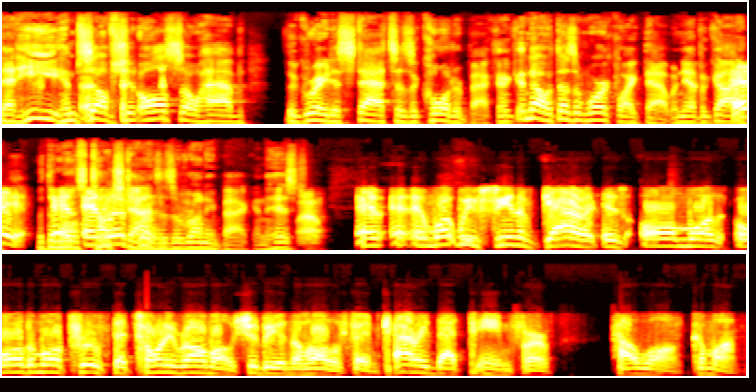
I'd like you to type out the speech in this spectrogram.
that he himself should also have the greatest stats as a quarterback. Like, no, it doesn't work like that. When you have a guy Hey, with the and- most and touchdowns listen. as a running back in history. Well, And, and and what we've seen of Garrett is all more all the more proof that Tony Romo should be in the Hall of Fame. Carried that team for how long? Come on.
